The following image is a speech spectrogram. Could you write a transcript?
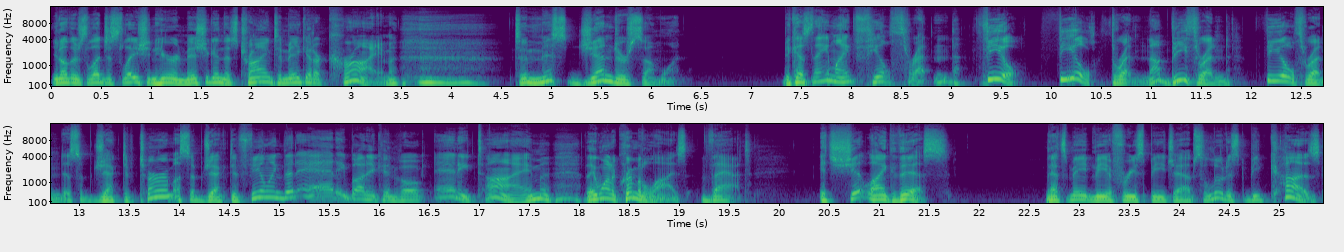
you know, there's legislation here in Michigan that's trying to make it a crime to misgender someone because they might feel threatened. Feel, feel threatened, not be threatened. Feel threatened, a subjective term, a subjective feeling that anybody can vote anytime they want to criminalize that. It's shit like this that's made me a free speech absolutist because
